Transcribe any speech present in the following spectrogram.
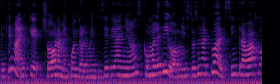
El tema es que yo ahora me encuentro a los 27 años, como les digo, mi situación actual, sin trabajo,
